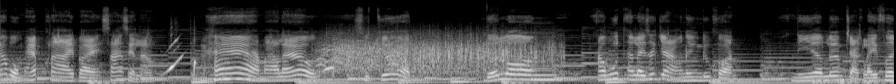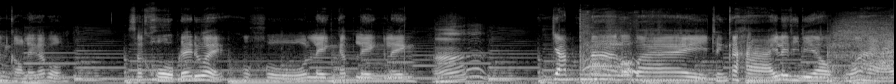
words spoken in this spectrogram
ครับผมแอปพลายไปสร้างเสร็จแล้วฮ่ามาแล้วสุดยอด เดี๋ยวลองอาวุธอะไรสักอย่างหนึ่งดูก่อน นี้เราเริ่มจากไรเฟิลก่อนเลยครับผมสโคบได้ด้วย โอ้โห เล็งครับเล็งเล็งยัดหน้าเข้าไป ถึงก็หายเลยทีเดียว หัวหาย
